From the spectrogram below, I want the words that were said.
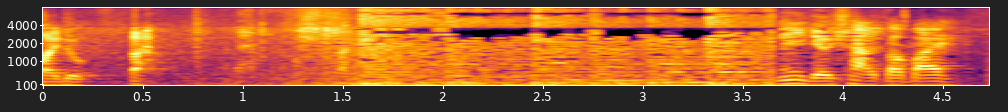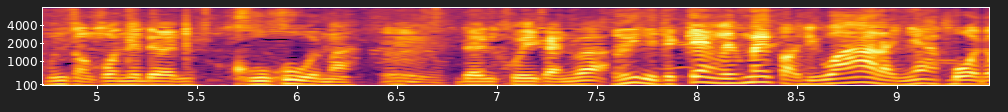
คอยดูไป นี่เดี๋ยวฉากต่อไป มึงสองคนจะเดินคู่คู่กันมา เดินคุยกันว่า เฮ้ยเดี๋ยวจะแกล้งอะไรแม่งต่อดีว่าอะไรเงี้ยบน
